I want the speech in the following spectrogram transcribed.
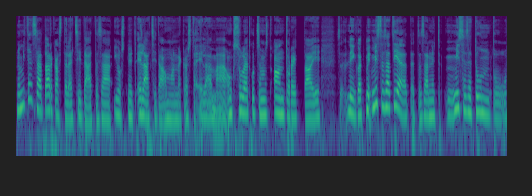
No miten sä tarkastelet sitä, että sä just nyt elät sitä oman näköistä elämää? Onko sulla jotkut semmoiset anturit tai niin kuin, että mistä sä tiedät, että sä nyt, missä se tuntuu,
